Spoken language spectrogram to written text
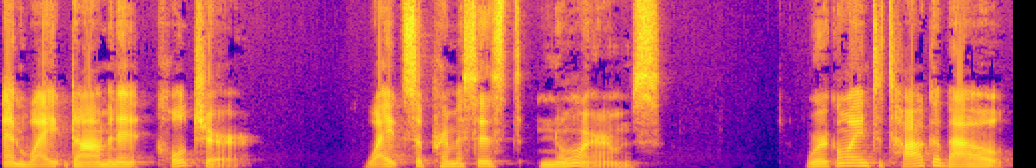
and white dominant culture, white supremacist norms. We're going to talk about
